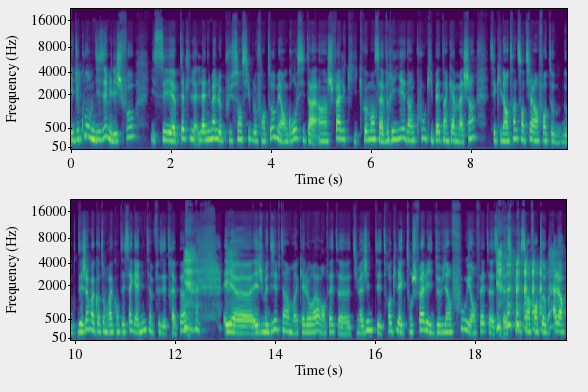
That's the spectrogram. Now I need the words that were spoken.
Et du mmh. coup, on me disait, mais les chevaux, c'est peut-être l'animal le plus sensible aux fantômes. Et en gros, si tu as un cheval qui commence à vriller d'un coup, qui pète un câble machin, c'est qu'il est en train de sentir un fantôme. Donc déjà, moi, quand on me racontait ça, gamine, ça me faisait très peur. et, euh, et, je me disais, putain, moi, quelle horreur, en fait. Euh, T'imagines, t'es tranquille avec ton cheval et il devient fou. Et en fait, c'est parce qu'il c'est un fantôme. Alors,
